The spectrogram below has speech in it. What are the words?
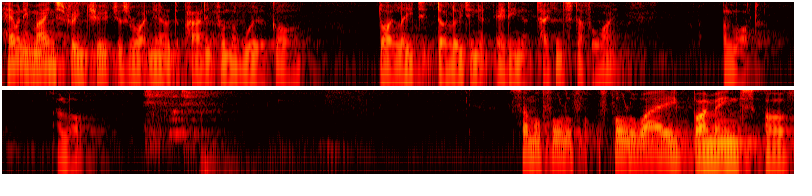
How many mainstream churches right now are departing from the Word of God, diluting it, adding it, taking stuff away? A lot. A lot. Some will fall, fall away by means of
